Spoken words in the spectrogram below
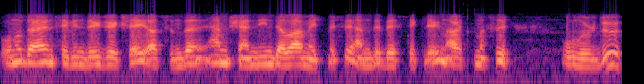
onu da en sevindirecek şey aslında hem şenliğin devam etmesi hem de desteklerin artması olurdu.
